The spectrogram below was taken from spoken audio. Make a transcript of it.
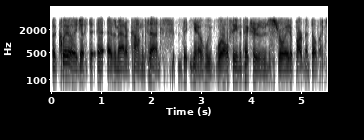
but clearly just as a matter of common sense that you know we we're all seeing the pictures of destroyed apartment buildings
